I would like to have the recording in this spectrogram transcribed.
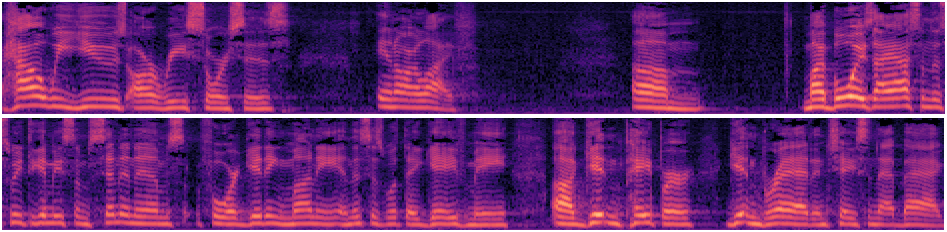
how we use our resources in our life. Um, my boys, I asked them this week to give me some synonyms for getting money, and this is what they gave me uh, getting paper, getting bread, and chasing that bag.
